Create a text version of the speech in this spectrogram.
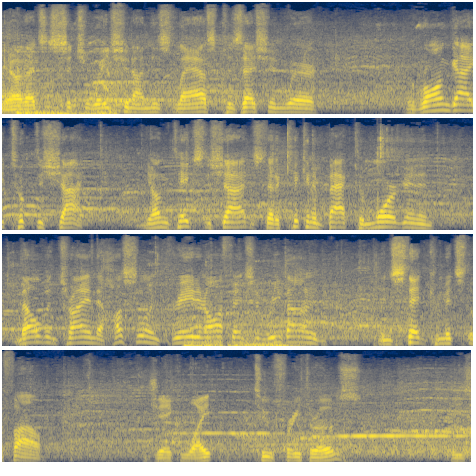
You know, that's a situation on this last possession where the wrong guy took the shot. Young takes the shot instead of kicking it back to Morgan and Melvin trying to hustle and create an offensive rebound and instead commits the foul. Jake White, two free throws. He's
